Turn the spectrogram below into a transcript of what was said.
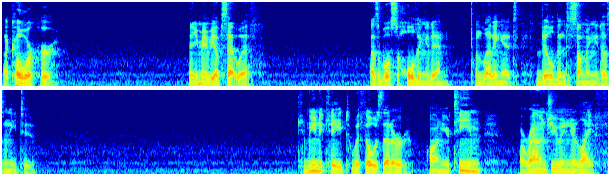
a coworker that you may be upset with, as opposed to holding it in and letting it build into something it doesn't need to. Communicate with those that are on your team, around you in your life.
